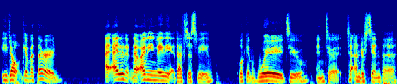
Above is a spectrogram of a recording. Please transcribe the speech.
you don't give a third? I, I didn't know. I mean, maybe that's just me looking way too into it to understand the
